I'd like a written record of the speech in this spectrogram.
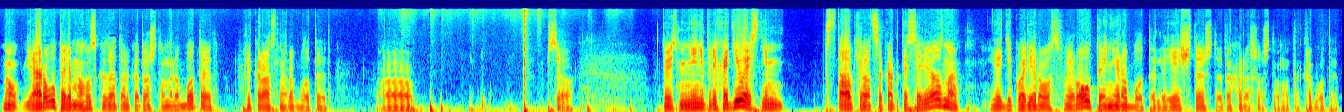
ну, я роутере могу сказать только то, что он работает, прекрасно работает. А, все. То есть мне не приходилось с ним сталкиваться как-то серьезно. Я декларировал свои роуты, и они работали. Я считаю, что это хорошо, что оно так работает.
